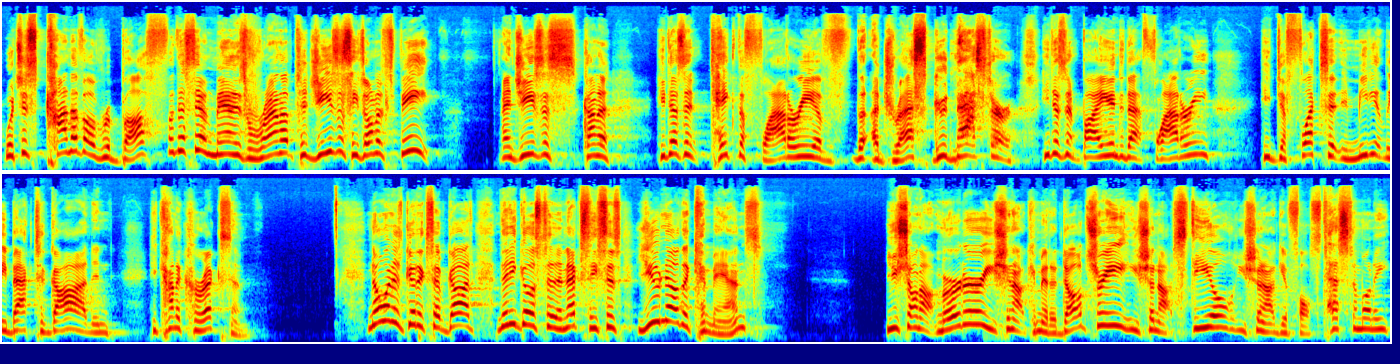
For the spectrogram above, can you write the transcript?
which is kind of a rebuff. This young man has run up to Jesus. He's on his feet. And Jesus kind of, he doesn't take the flattery of the address, good master. He doesn't buy into that flattery. He deflects it immediately back to God and he kind of corrects him. No one is good except God. Then he goes to the next, he says, You know the commands. You shall not murder, you shall not commit adultery, you shall not steal, you shall not give false testimony,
